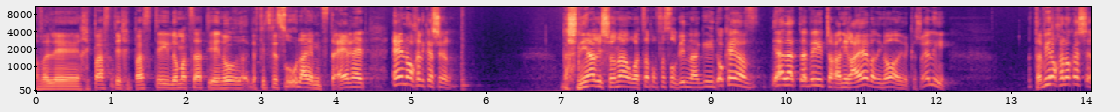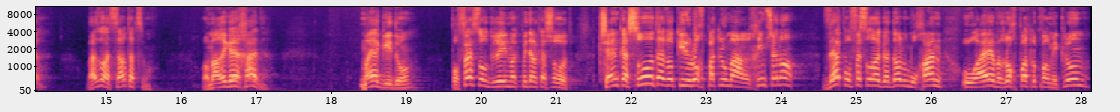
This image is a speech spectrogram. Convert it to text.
אבל uh, חיפשתי, חיפשתי, לא מצאתי, לא, פספסו אולי, אני מצטערת, אין אוכל כשר. בשנייה הראשונה הוא רצה פרופסור גרין להגיד, אוקיי, אז יאללה, תביא, אני רעב, אני לא, קשה לי. תביא אוכל לא כשר. ואז הוא עצר את עצמו. הוא אמר, רגע אחד, מה יגידו? פרופסור גרין מקפיד על כשרות. כשאין כשרות, אז הוא כאילו לא אכפת לו מהערכים שלו? זה הפרופסור הגדול, הוא מוכן, הוא רעב, אז לא אכפת לו כבר מכלום?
